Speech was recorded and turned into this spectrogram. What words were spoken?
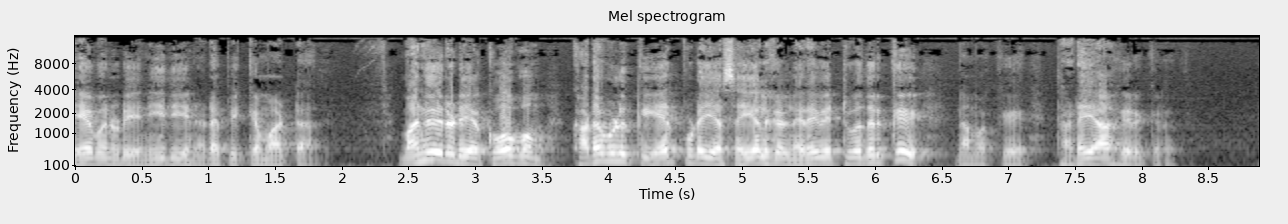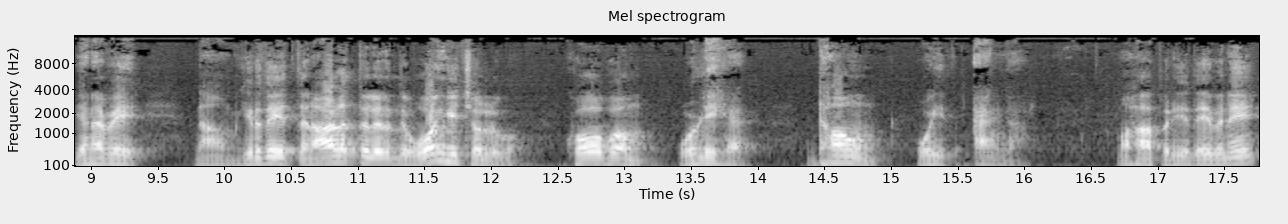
தேவனுடைய நீதியை நடப்பிக்க மாட்டாது. மனிதருடைய கோபம் கடவுளுக்கு ஏற்புடைய செயல்கள் நிறைவேற்றுவதற்கு நமக்கு தடையாக இருக்கிறது. எனவே நாம் இருதயத்தின் ஆழத்திலிருந்து ஓங்கி சொல்லுவோம். கோபம் ஒளிக டவுன் வித் ஆங்கர் மகா பெரிய தேவனே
